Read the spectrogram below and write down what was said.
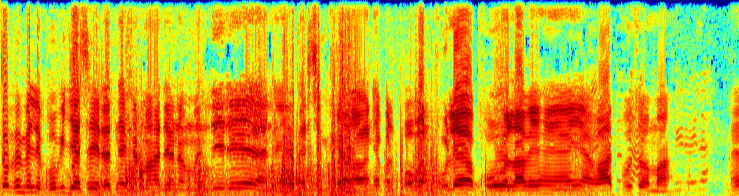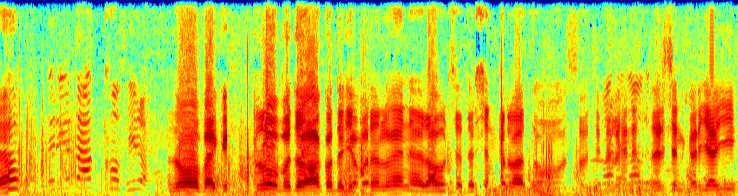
તો ફેમિલી પૂગી જશે રત્નેશ્વર મહાદેવના મંદિરે અને દર્શન કરવા આવવાને પણ પવન ફૂલે ફૂલ આવે હે અહીંયા વાત હે? તો આખો ફીરો જો ભાઈ કેટલો બધો આખો દરિયો ભરેલો હે ને રાઉન્ડ છે દર્શન કરવા તો સૌથી પહેલા હે ને દર્શન કરી આવીએ.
